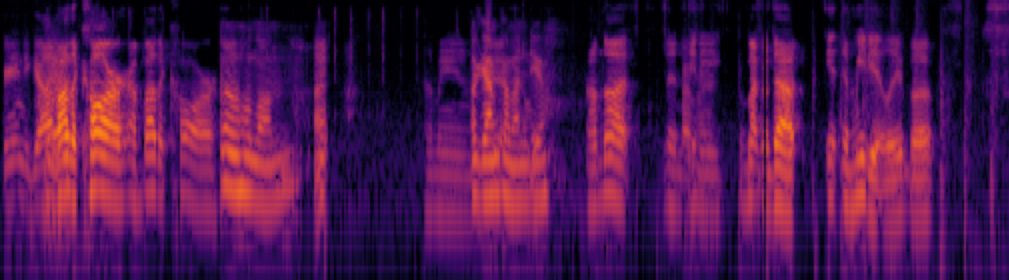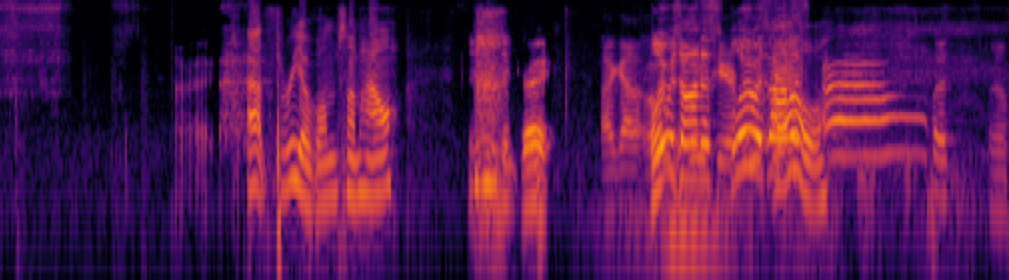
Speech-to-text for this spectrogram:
Green, you I'm got by the car. I'm by the car. Oh, hold on. I, I mean, okay, I'm Yeah. coming to you. I'm not in Okay. any. I'm not gonna die immediately, but. All right. I got three of them somehow. Yeah, you did great. I got. Blue oh, is on Blue's us. here, Blue is on here. us. Oh. Ah, But well,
